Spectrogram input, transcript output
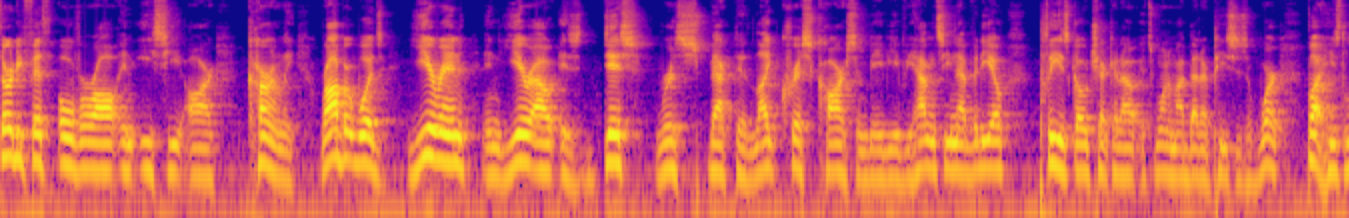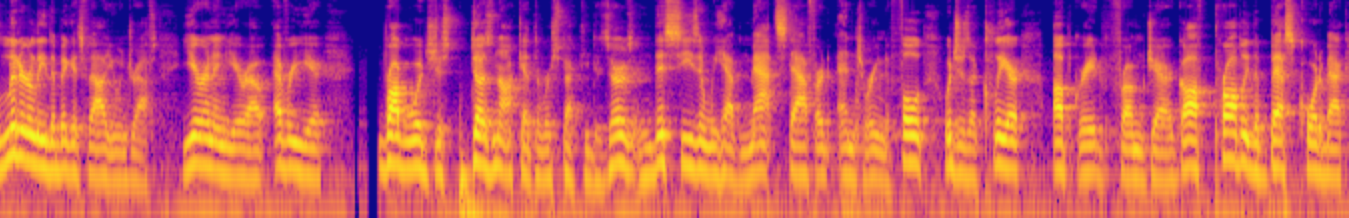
35th overall in ECR currently. Robert Woods, year in and year out, is disrespected like Chris Carson, baby. If you haven't seen that video, please go check it out. It's one of my better pieces of work. But he's literally the biggest value in drafts, year in and year out, every year. Robert Woods just does not get the respect he deserves. And this season, we have Matt Stafford entering the fold, which is a clear upgrade from Jared Goff. Probably the best quarterback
